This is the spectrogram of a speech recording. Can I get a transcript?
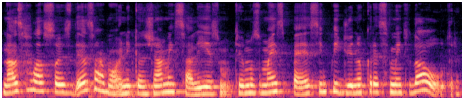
Nas relações desarmônicas de amensalismo, temos uma espécie impedindo o crescimento da outra,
